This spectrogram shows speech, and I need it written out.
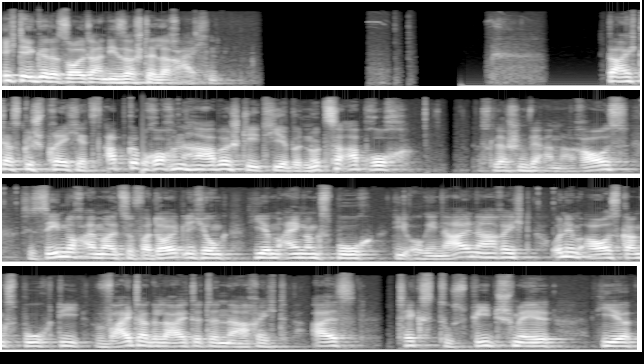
Ich denke, das sollte an dieser Stelle reichen. Da ich das Gespräch jetzt abgebrochen habe, steht hier Benutzerabbruch. Das löschen wir einmal raus. Sie sehen noch einmal zur Verdeutlichung hier im Eingangsbuch die Originalnachricht und im Ausgangsbuch die weitergeleitete Nachricht als Text-to-Speech-Mail hier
